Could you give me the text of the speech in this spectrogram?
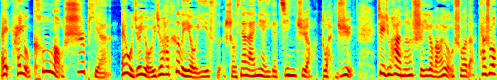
哎，还有坑老师篇。哎，我觉得有一句话特别有意思。首先来念一个金句啊，短句。这句话呢是一个网友说的，他说：“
